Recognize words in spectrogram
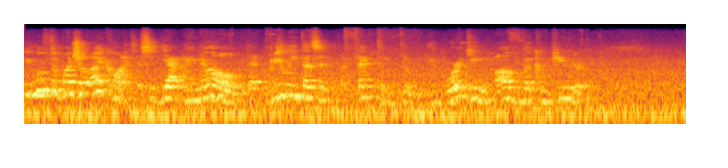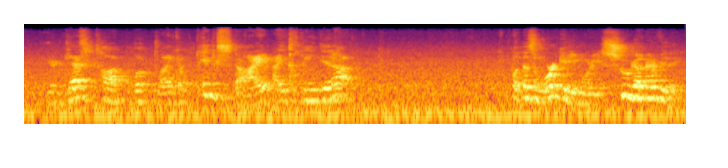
you moved a bunch of icons. I said, yeah, I know. That really doesn't affect the, working of the computer. Your desktop looked like a pigsty. I cleaned it up. Well, it doesn't work anymore. You screwed up everything.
